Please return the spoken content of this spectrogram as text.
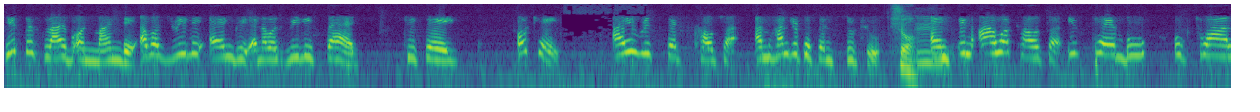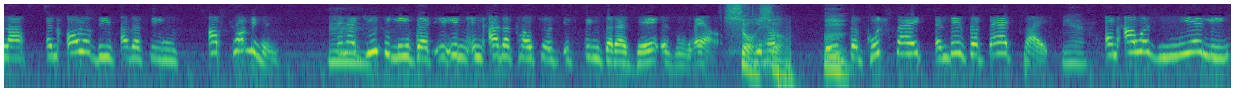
did this live on Monday, I was really angry and I was really sad to say, okay, I respect culture. I'm 100% Sutu. Sure. Mm. And in our culture, if tembu, Uktwala, and all of these other things are prominent. Mm. And I do believe that in, in other cultures, it's things that are there as well. Sure, you know? sure. There's mm. the good side and there's the bad side. yeah And I was merely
